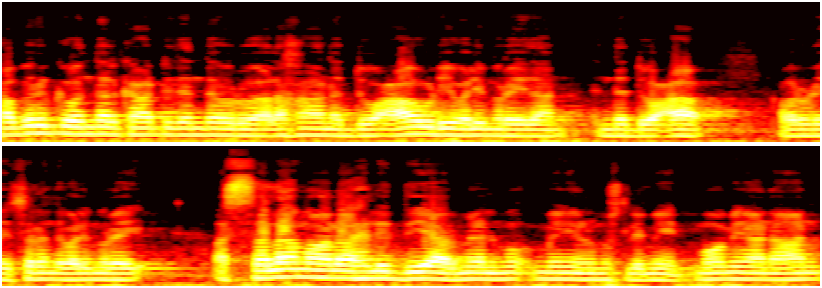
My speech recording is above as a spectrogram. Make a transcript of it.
கபருக்கு வந்தால் காட்டி தந்த ஒரு அழகான துஆவுடைய வழிமுறை தான் இந்த துஆ. அவருடைய சிறந்த வழிமுறை அஸ்ஸலாம் அலா தியார் மினல் முஃமினின் முஸ்லிமீன். மோமினான ஆண்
